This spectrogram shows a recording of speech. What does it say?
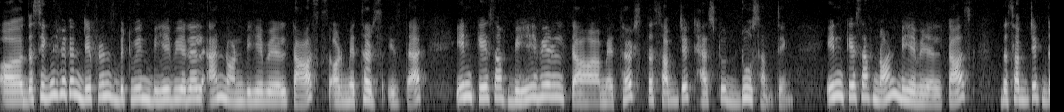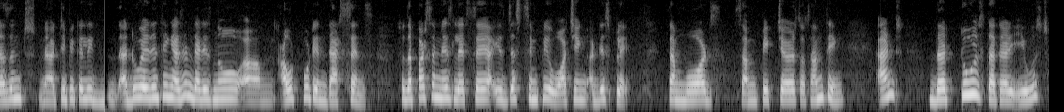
uh, the significant difference between behavioral and non-behavioral tasks or methods is that in case of behavioral methods, the subject has to do something. In case of non-behavioral task, the subject does not uh, typically uh, do anything as in there is no um, output in that sense. So, the person is let us say is just simply watching a display, some words, some pictures or something and the tools that are used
